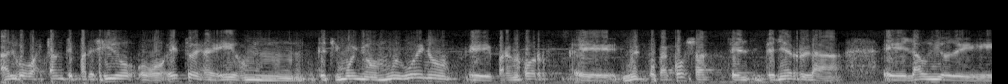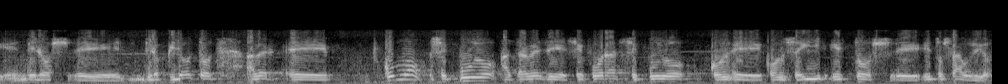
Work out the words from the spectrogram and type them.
algo bastante parecido o esto es, un testimonio muy bueno, eh, para mejor eh, no es poca cosa ten- tener la, eh, el audio de, de los eh, de los pilotos. A ver, ¿cómo se pudo a través de Sephora se pudo con- eh, conseguir estos eh, estos audios?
